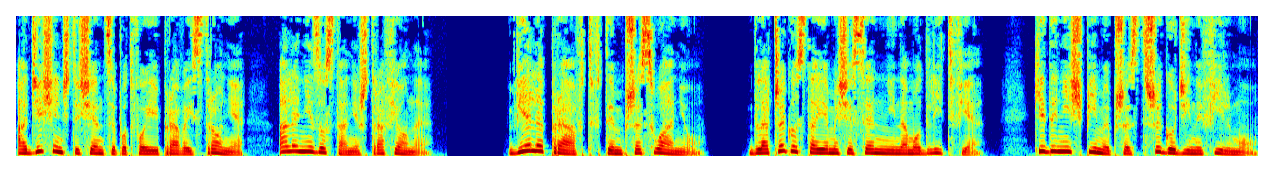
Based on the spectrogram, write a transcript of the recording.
a dziesięć tysięcy po twojej prawej stronie, ale nie zostaniesz trafiony. Wiele prawd w tym przesłaniu. Dlaczego stajemy się senni na modlitwie, kiedy nie śpimy przez trzy godziny filmu?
